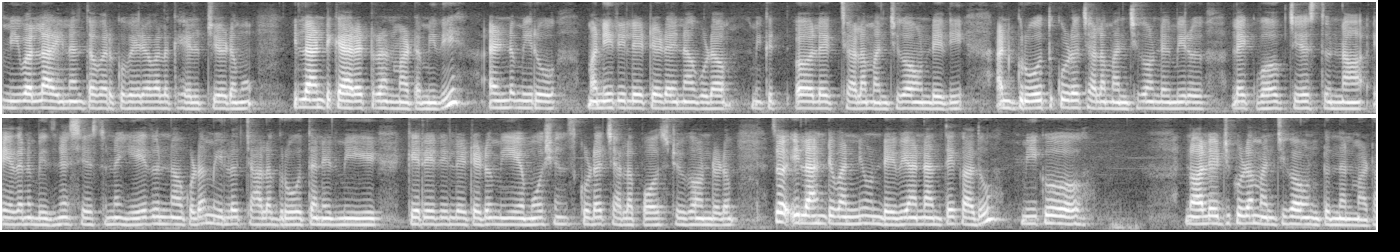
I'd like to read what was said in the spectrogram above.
మీ వల్ల అయినంత వరకు వేరే వాళ్ళకి హెల్ప్ చేయడము ఇలాంటి క్యారెక్టర్ అనమాట మీది. అండ్ మీరు మనీ రిలేటెడ్ అయినా కూడా మీకు లైక్ చాలా మంచిగా ఉండేది. అండ్ గ్రోత్ కూడా చాలా మంచిగా ఉండేది. మీరు లైక్ వర్క్ చేస్తున్నా ఏదైనా బిజినెస్ చేస్తున్నా ఏది ఉన్నా కూడా మీలో చాలా గ్రోత్ అనేది మీ కెరీర్ రిలేటెడ్ మీ ఎమోషన్స్ కూడా చాలా పాజిటివ్గా ఉండడం. సో ఇలాంటివన్నీ ఉండేవి. అండ్ అంతేకాదు మీకు నాలెడ్జ్ కూడా మంచిగా ఉంటుందన్నమాట.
